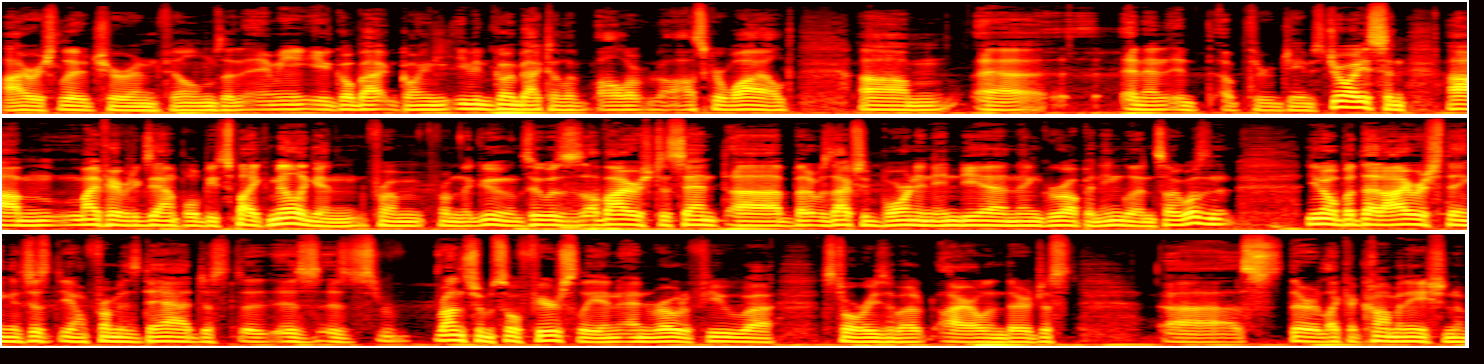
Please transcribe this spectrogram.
Irish literature and films, and I mean, you go back, going even going back to all of Oscar Wilde, um, uh, and then up through James Joyce, and um, my favorite example would be Spike Milligan from from the Goons, who was of Irish descent, uh, but it was actually born in India and then grew up in England, so he wasn't. You know, but that Irish thing is just you know from his dad, just uh, is is runs from so fiercely, and, and wrote a few uh, stories about Ireland. They're just uh, they're like a combination of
